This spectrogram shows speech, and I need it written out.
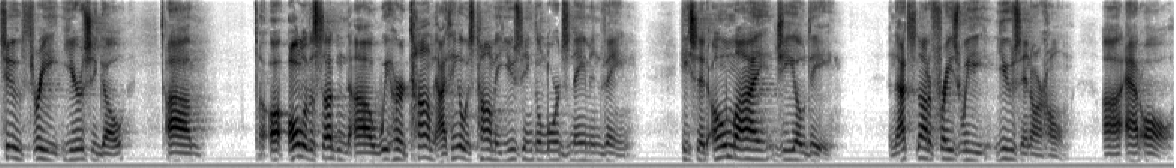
two, three years ago. Um, all of a sudden, uh, we heard Tommy, I think it was Tommy, using the Lord's name in vain. He said, Oh my God. And that's not a phrase we use in our home uh, at all.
